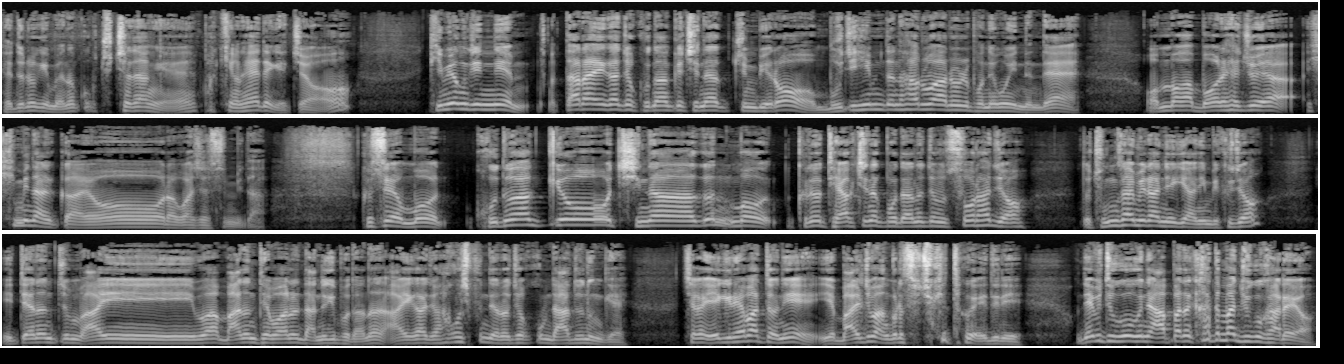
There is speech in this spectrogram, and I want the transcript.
되도록이면은 꼭 주차장에 파킹을 해야 되겠죠. 김영진님, 딸아이가 저 고등학교 진학 준비로 무지 힘든 하루하루를 보내고 있는데 엄마가 뭘 해줘야 힘이 날까요? 라고 하셨습니다. 글쎄요, 뭐, 고등학교 진학은 뭐, 그래도 대학 진학보다는 좀 수월하죠. 또 중3이라는 얘기 아닙니까? 그죠? 이때는 좀 아이와 많은 대화를 나누기보다는 아이가 좀 하고 싶은 대로 조금 놔두는 게 제가 얘기를 해봤더니 말 좀 안 걸었으면 좋겠다고 애들이 내비두고 그냥 아빠는 카드만 주고 가래요.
